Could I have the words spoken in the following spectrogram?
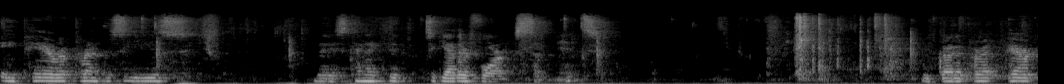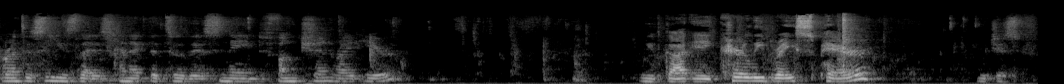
a pair of parentheses that is connected together for submit. We've got a pair of parentheses that is connected to this named function right here. We've got a curly brace pair, which is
